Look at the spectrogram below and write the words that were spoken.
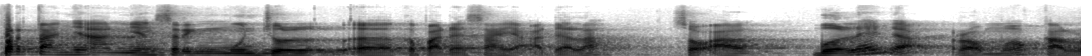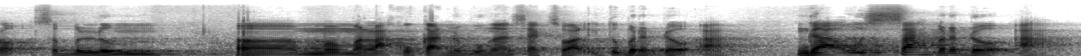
pertanyaan yang sering muncul e, kepada saya adalah soal boleh nggak Romo kalau sebelum uh, melakukan hubungan seksual itu berdoa? Nggak usah berdoa.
